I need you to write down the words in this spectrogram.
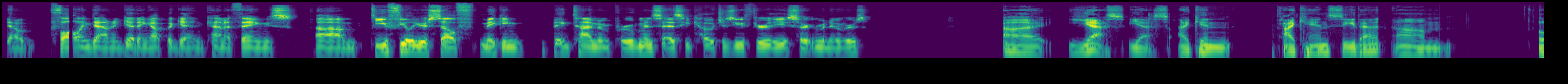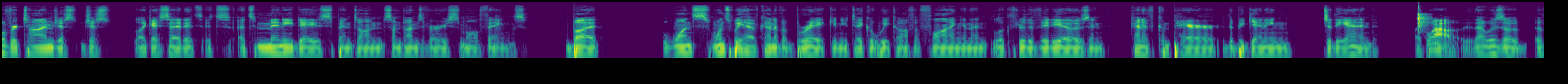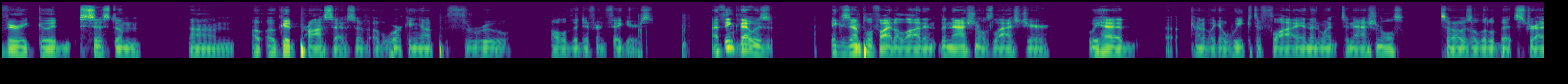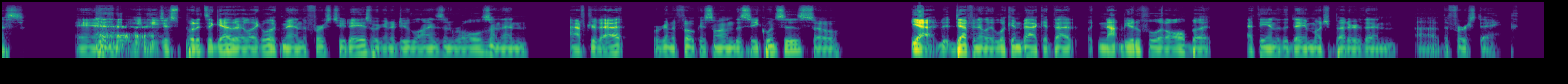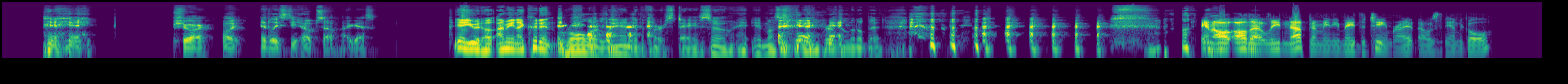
you know falling down and getting up again kind of things um, do you feel yourself making big time improvements as he coaches you through these certain maneuvers? Uh, yes, yes, I can, I can see that. Um, over time, just just like I said, it's it's it's many days spent on sometimes very small things, but once once we have kind of a break and you take a week off of flying and then look through the videos and kind of compare the beginning to the end like wow that was a, a very good system um, a, a, good process of, of working up through all of the different figures i think that was exemplified a lot in the nationals last year we had uh, kind of like a week to fly and then went to nationals. So i was a little bit stressed. And he, he just put it together like look man the first two days we're going to do lines and rolls and then after that we're going to focus on the sequences. So yeah definitely looking back at that like not beautiful at all but at the end of the day much better than uh, the first day. Sure well at least you'd hope so i guess. Yeah you would hope i mean i couldn't roll or land the first day so it must have improved a little bit and all, all that leading up i mean he made the team right that was the end goal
